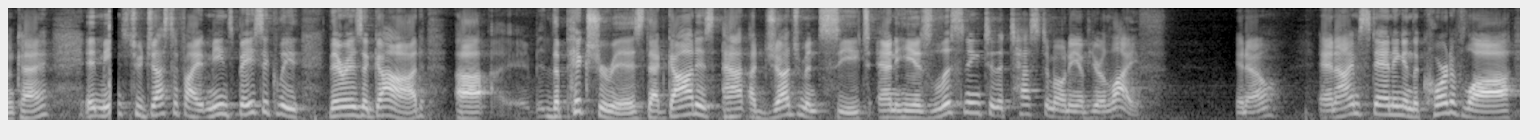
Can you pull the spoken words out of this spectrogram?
Okay? It means to justify. It means basically there is a God. Uh, the picture is that God is at a judgment seat and he is listening to the testimony of your life, you know? And I'm standing in the court of law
